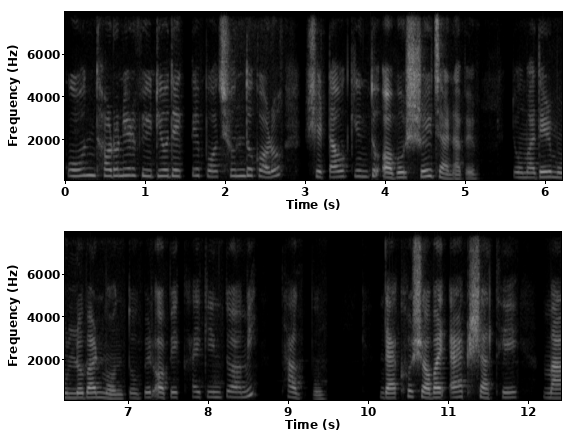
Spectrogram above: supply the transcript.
কোন ধরনের ভিডিও দেখতে পছন্দ করো সেটাও কিন্তু অবশ্যই জানাবে। তোমাদের মূল্যবান মন্তব্যের অপেক্ষায় কিন্তু আমি থাকব। দেখো সবাই একসাথে মা,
